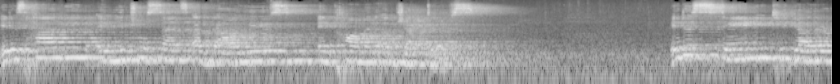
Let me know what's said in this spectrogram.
It is having a mutual sense of values and common objectives. It is standing together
